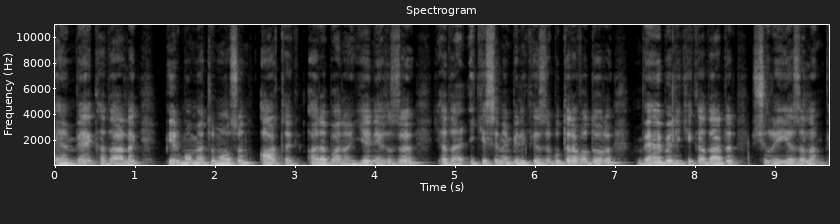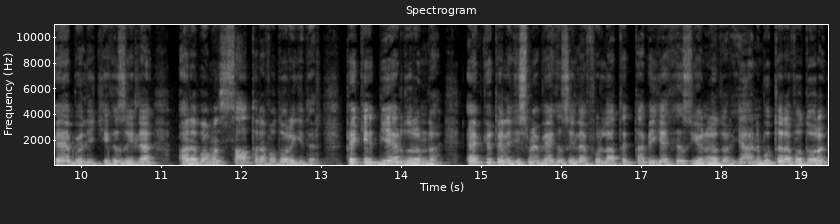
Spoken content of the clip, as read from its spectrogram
mv kadarlık bir momentum olsun artık arabanın yeni hızı ya da ikisinin birlikte hızı bu tarafa doğru v bölü 2 kadardır. Şurayı yazalım. v bölü 2 hızıyla arabamız sağ tarafa doğru gider. Peki diğer durumda m kütleli cismi v hızıyla fırlattık. Tabii ki hız yönüne doğru. Yani bu tarafa doğru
